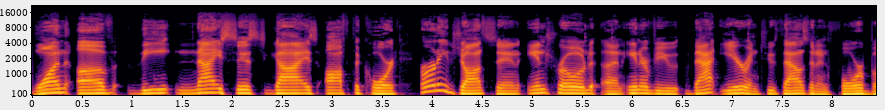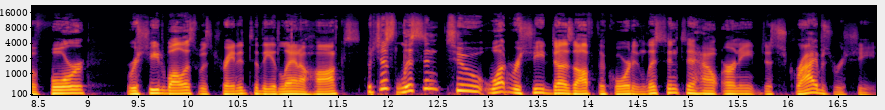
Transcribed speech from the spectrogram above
one of the nicest guys off the court. Ernie Johnson introed an interview that year in 2004 before Rasheed Wallace was traded to the Atlanta Hawks. But just listen to what Rasheed does off the court and listen to how Ernie describes Rasheed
